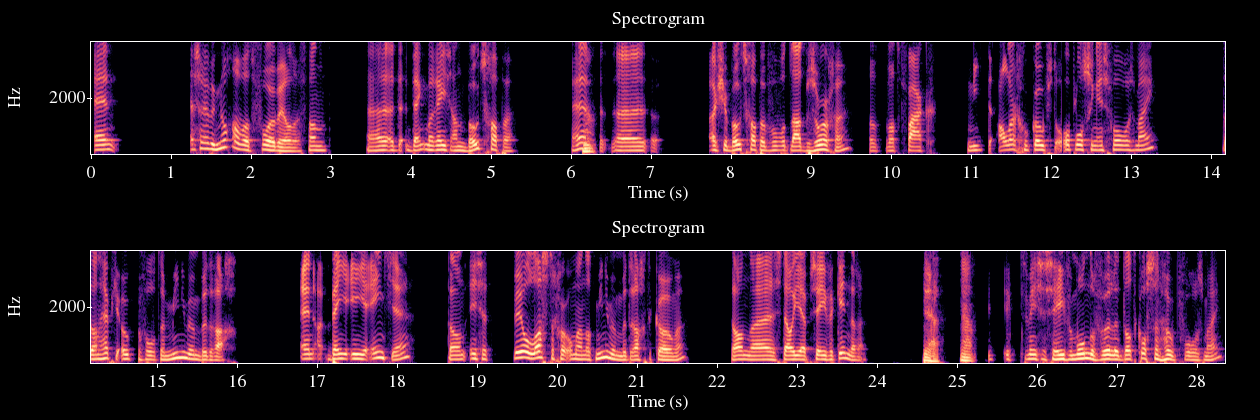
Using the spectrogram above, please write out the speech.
En zo heb ik nogal wat voorbeelden van. eh, denk maar eens aan boodschappen. Hè? Ja. als je boodschappen bijvoorbeeld laat bezorgen, dat, wat vaak niet de allergoedkoopste oplossing is volgens mij, dan heb je ook bijvoorbeeld een minimumbedrag. En eh, ben je in je eentje, dan is het veel lastiger om aan dat minimumbedrag te komen dan eh, stel je hebt zeven kinderen Ja, ja, ik- ik, tenminste zeven monden vullen, dat kost een hoop volgens mij.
